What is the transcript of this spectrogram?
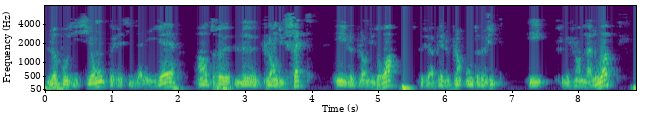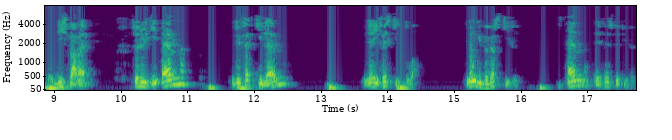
l'opposition que j'ai signalée hier entre le plan du fait et le plan du droit, ce que j'ai appelé le plan ontologique et le plan de la loi, disparaît. Celui qui aime, du fait qu'il aime, eh bien il fait ce qu'il doit. Donc il peut faire ce qu'il veut. Aime et fais ce que tu veux.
